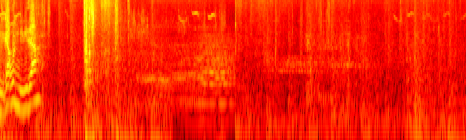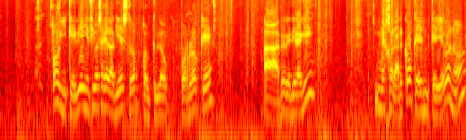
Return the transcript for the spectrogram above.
Me cago en mi vida. Oye, oh, qué bien, y encima se ha quedado aquí esto Por lo que... Ah, pero que tiene aquí Mejor arco que, que llevo, ¿no?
